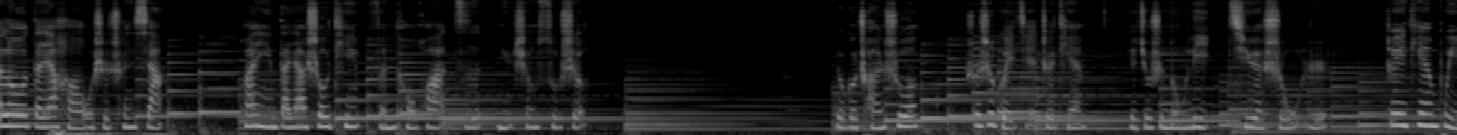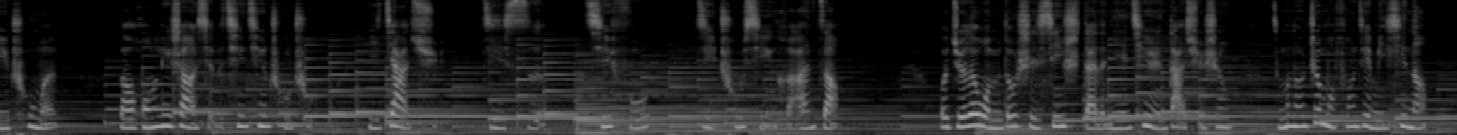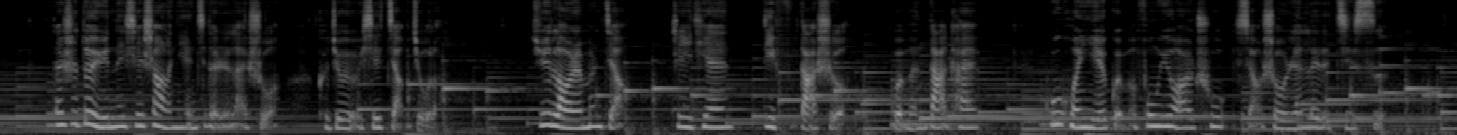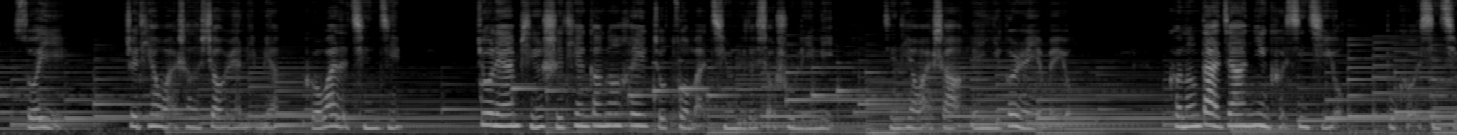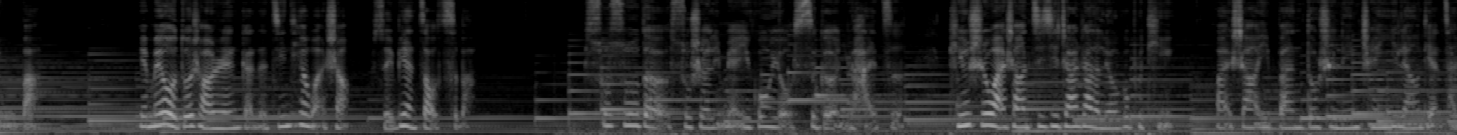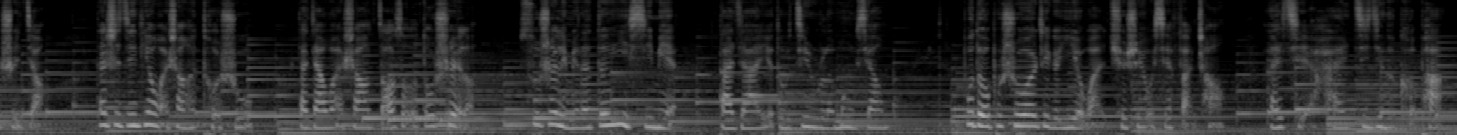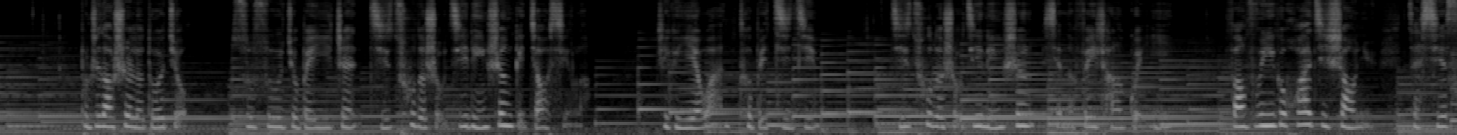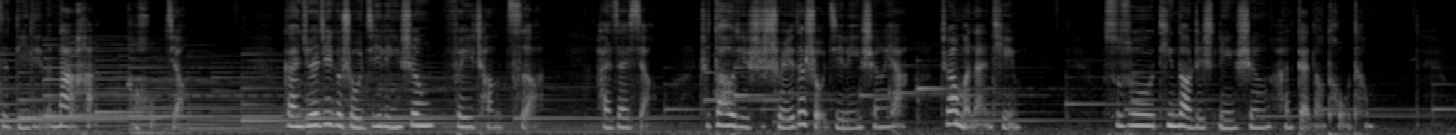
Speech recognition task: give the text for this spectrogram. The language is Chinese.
Hello，大家好，我是春夏，欢迎大家收听《坟头话之女生宿舍》。有个传说，说是鬼节这天，也就是农历七月十五日，这一天不宜出门。老黄历上写的清清楚楚，宜嫁娶、祭祀、祈福、祭出行和安葬。我觉得我们都是新时代的年轻人，大学生，怎么能这么封建迷信呢？但是对于那些上了年纪的人来说，可就有一些讲究了。据老人们讲，这一天地府大赦，鬼门大开，孤魂野鬼们蜂拥而出，享受人类的祭祀。所以这天晚上的校园里面格外的清静，就连平时天刚刚黑就坐满情侣的小树林里，今天晚上连一个人也没有。可能大家宁可信其有，不可信其无吧。也没有多少人敢在今天晚上随便造次吧。苏苏的宿舍里面一共有四个女孩子，平时晚上叽叽喳喳的聊个不停，晚上一般都是凌晨一两点才睡觉。但是今天晚上很特殊，大家晚上早早的都睡了，宿舍里面的灯一熄灭，大家也都进入了梦乡。不得不说，这个夜晚确实有些反常，而且还寂静的可怕。不知道睡了多久。苏苏就被一阵急促的手机铃声给叫醒了。这个夜晚特别寂静，急促的手机铃声显得非常的诡异，仿佛一个花季少女在歇斯底里的呐喊和吼叫。感觉这个手机铃声非常的刺耳，还在想，这到底是谁的手机铃声呀？这么难听。苏苏听到这铃声还感到头疼。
